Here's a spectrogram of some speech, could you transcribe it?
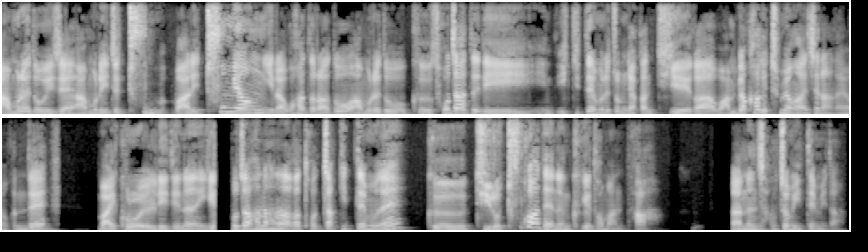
아무래도 이제 아무리 이제 투 말이 투명이라고 하더라도 아무래도 그 소자들이 있- 있기 때문에 좀 약간 뒤에가 완벽하게 투명하진 않아요. 근데 마이크로 LED는 이게 소자 하나하나가 더 작기 때문에 그 뒤로 투과되는 그게 더 많다라는 장점이 있답니다.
